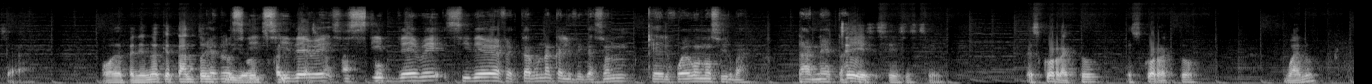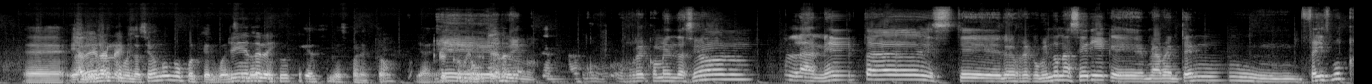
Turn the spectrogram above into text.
O sea, o dependiendo de qué tanto Pero Sí, sí debe, sí, debe, sí debe afectar una calificación que el juego no sirva. La neta. Sí, sí, sí, sí. Es correcto, es correcto. Bueno. Eh, ¿Y alguna recomendación, Hugo? Porque el buen sí, creo que ya se desconectó. Ya, eh, recomendación, la neta, este, les recomiendo una serie que me aventé en Facebook,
